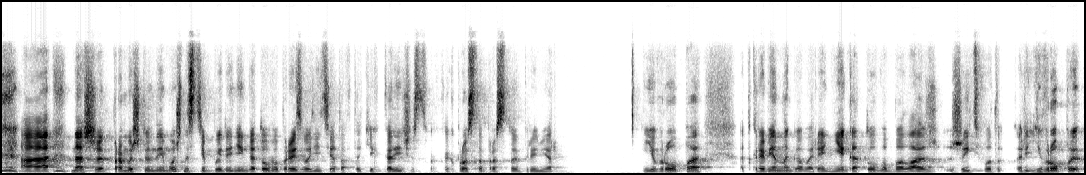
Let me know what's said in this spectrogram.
а наши промышленные мощности были не готовы производить это в таких количествах, как просто простой пример. Европа, откровенно говоря, не готова была жить. Вот Европы,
